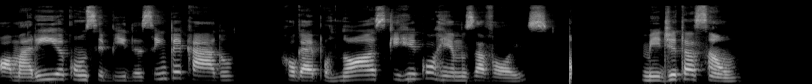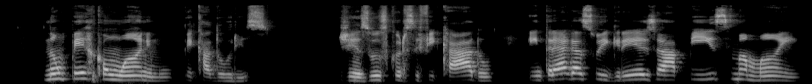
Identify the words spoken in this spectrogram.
Ó Maria concebida sem pecado, rogai por nós que recorremos a vós. Meditação. Não percam o ânimo, pecadores. Jesus crucificado entrega a sua igreja à Píssima Mãe.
